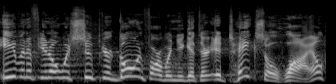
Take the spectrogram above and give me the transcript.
Even if you know which soup you're going for when you get there, it takes a while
